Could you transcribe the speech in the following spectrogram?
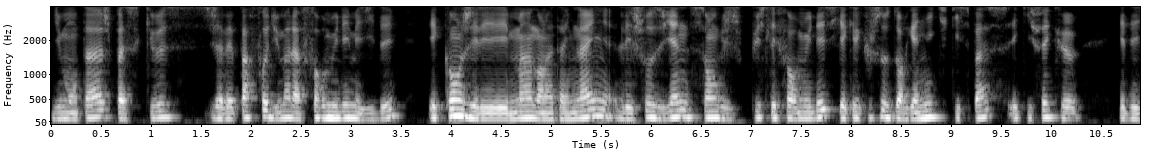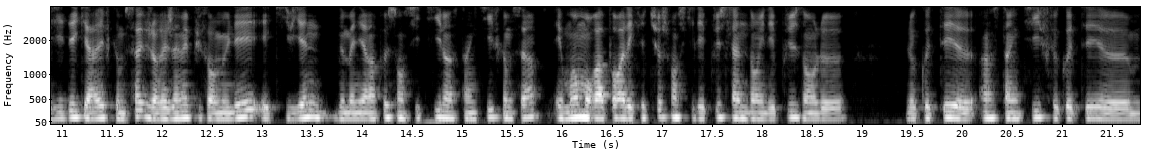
du montage parce que j'avais parfois du mal à formuler mes idées. Et quand j'ai les mains dans la timeline, les choses viennent sans que je puisse les formuler. S'il y a quelque chose d'organique qui se passe et qui fait que il y a des idées qui arrivent comme ça que j'aurais jamais pu formuler et qui viennent de manière un peu sensitive, instinctive comme ça. Et moi, mon rapport à l'écriture, je pense qu'il est plus là-dedans. Il est plus dans le le côté euh, instinctif, le côté euh,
